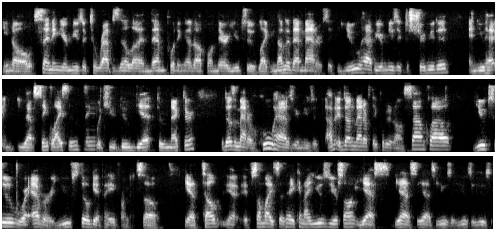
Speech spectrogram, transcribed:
you know sending your music to Rapzilla and them putting it up on their YouTube. Like none of that matters. If you have your music distributed and you have you have sync licensing, which you do get through Nectar, it doesn't matter who has your music. It doesn't matter if they put it on SoundCloud, YouTube, wherever. You still get paid from it. So yeah, tell yeah if somebody says, "Hey, can I use your song?" Yes, yes, yes. Use it, use it, use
